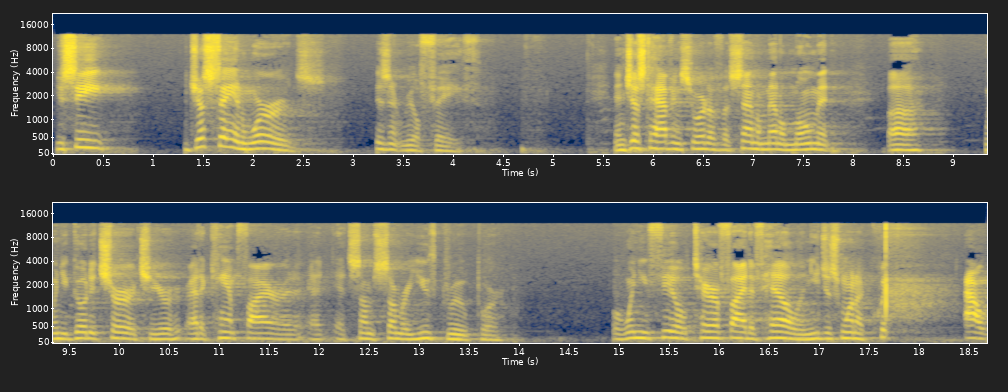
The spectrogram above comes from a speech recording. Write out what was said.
You see, just saying words isn't real faith. And just having sort of a sentimental moment uh, when you go to church, you're at a campfire at, at, at some summer youth group, or, or when you feel terrified of hell and you just want to quit out.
